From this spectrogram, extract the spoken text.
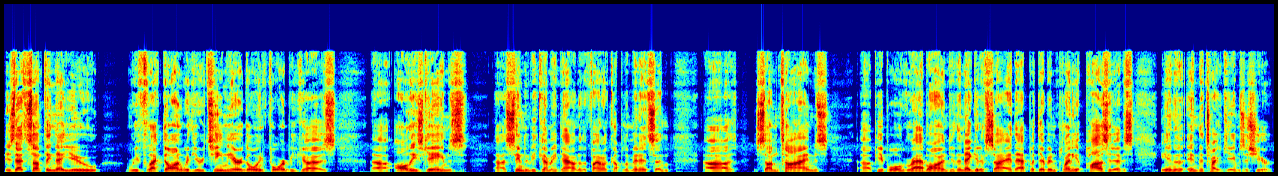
is that something that you reflect on with your team here going forward? Because uh, all these games uh, seem to be coming down to the final couple of minutes, and uh, sometimes uh, people will grab on to the negative side of that. But there have been plenty of positives in the in the tight games this year.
